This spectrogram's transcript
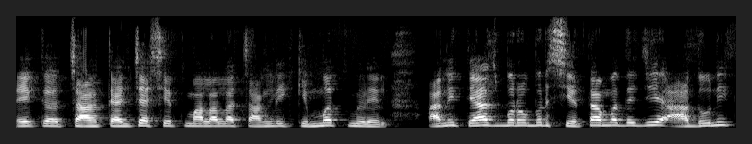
एक चा त्यांच्या शेतमालाला चांगली किंमत मिळेल आणि त्याचबरोबर शेतामध्ये जी आधुनिक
